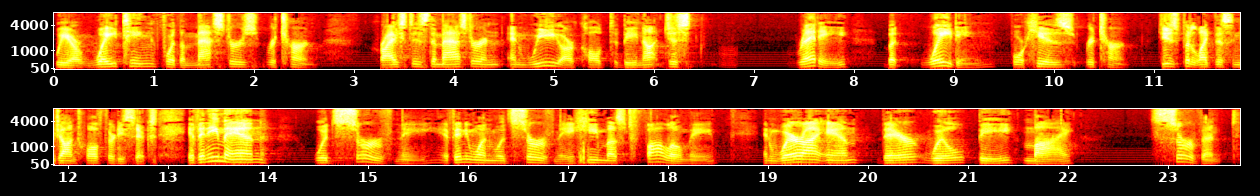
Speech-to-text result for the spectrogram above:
We are waiting for the Master's return. Christ is the Master, and, and we are called to be not just ready, but waiting for His return. Jesus put it like this in John 12 36. If any man would serve me, if anyone would serve me, he must follow me, and where I am, there will be my servant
